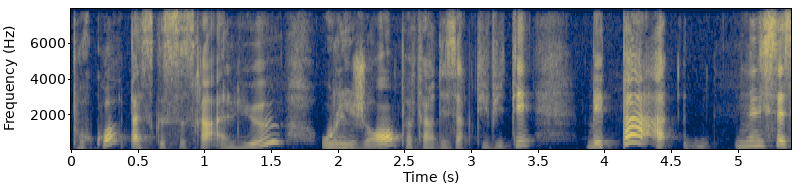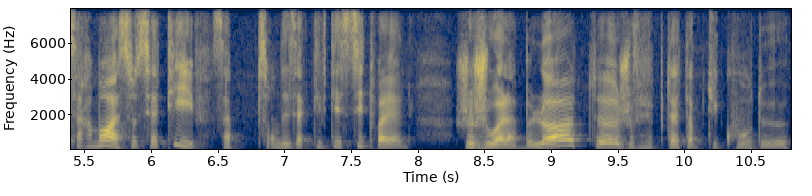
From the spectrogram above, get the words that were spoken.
Pourquoi? Parce que ce sera un lieu où les gens peuvent faire des activités mais pas nécessairement associatives. Ça sont des activités citoyennes. Je joue à la belote, je fais peut-être un petit cours de,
